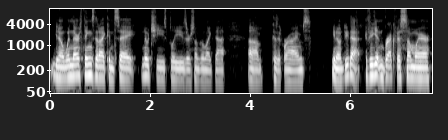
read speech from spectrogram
you know, when there are things that I can say, no cheese, please, or something like that, because um, it rhymes, you know, do that. If you're getting breakfast somewhere,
